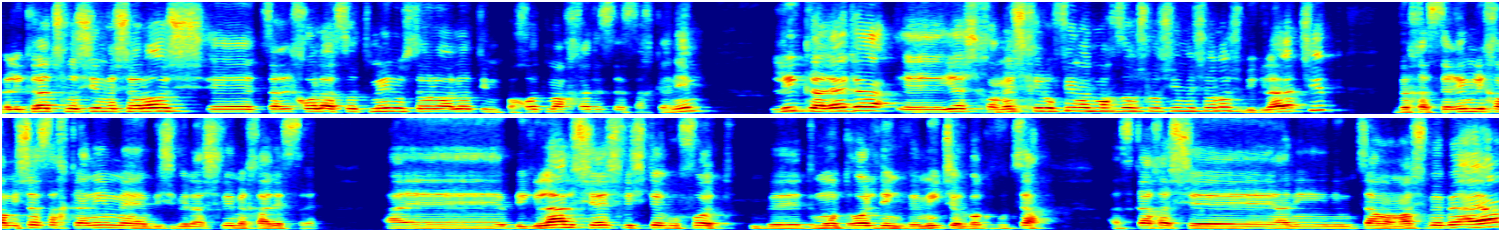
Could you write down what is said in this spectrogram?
ולקראת 33 אה, צריך או לעשות מינוס או לעלות עם פחות מ-11 שחקנים. לי כרגע אה, יש חמש חילופים עד מחזור 33 בגלל הצ'יפ, וחסרים לי חמישה שחקנים אה, בשביל להשלים 11. בגלל שיש לי שתי גופות בדמות הולדינג ומיטשל בקבוצה, אז ככה שאני נמצא ממש בבעיה.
